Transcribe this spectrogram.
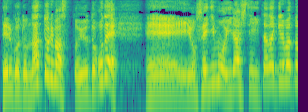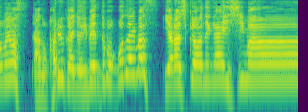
出ることになっておりますというところで、えー、寄せにもいらしていただければと思います。あの、下流会のイベントもございます。よろしくお願いします。啊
